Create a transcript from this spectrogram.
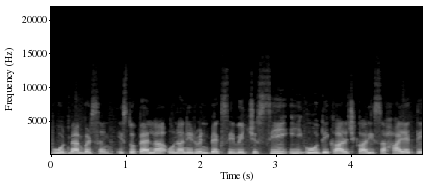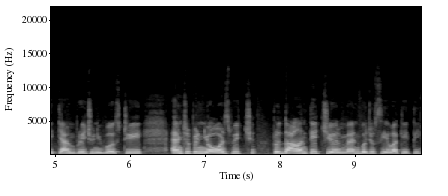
ਬੋਰਡ ਮੈਂਬਰ ਸਨ। ਇਸ ਤੋਂ ਪਹਿਲਾਂ ਉਹਨਾਂ ਨੇ ਰੈਨਬੈਕਸੀ ਵਿੱਚ ਸੀਈਓ ਦੇ ਕਾਰਜਕਾਰੀ ਸਹਾਇਕ ਤੇ ਕੈਂਬਰਿਜ ਯੂਨੀਵਰਸਿਟੀ ਐਂਟਰਪ੍ਰੀਨਿਓਰਸ ਵਿੱਚ ਪ੍ਰਧਾਨ ਤੇ ਚੇਅਰਮੈਨ ਵਜੋਂ ਸੇਵਾ ਕੀਤੀ।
